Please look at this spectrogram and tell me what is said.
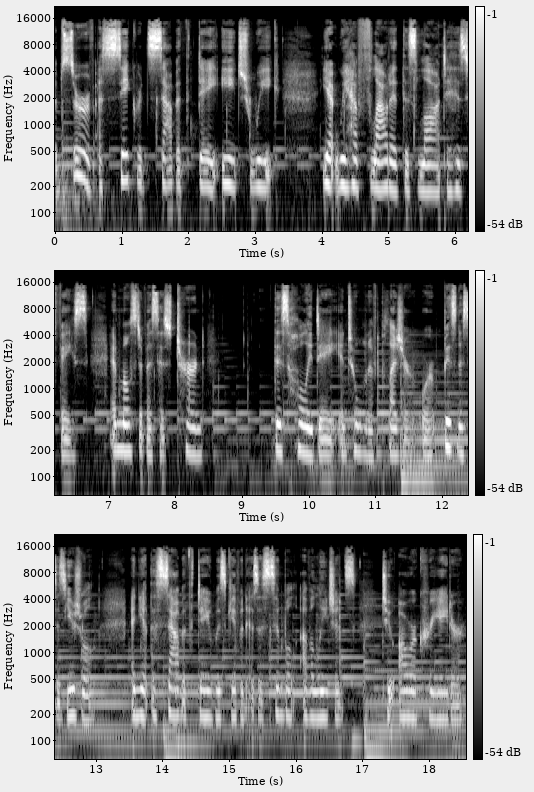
observe a sacred Sabbath day each week. Yet we have flouted this law to his face, and most of us has turned this holy day into one of pleasure or business as usual. And yet the Sabbath day was given as a symbol of allegiance to our Creator.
